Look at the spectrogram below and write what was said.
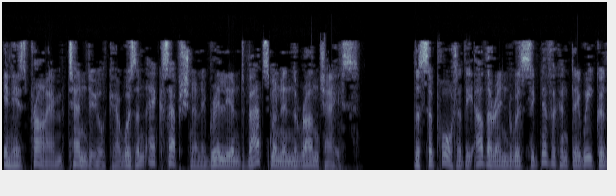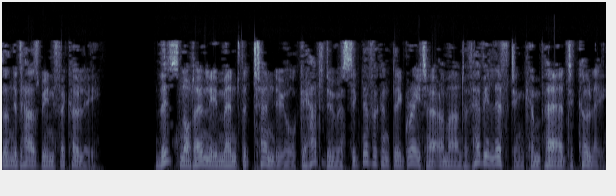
In his prime, Tendulkar was an exceptionally brilliant batsman in the run chase. The support at the other end was significantly weaker than it has been for Kohli. This not only meant that Tendulkar had to do a significantly greater amount of heavy lifting compared to Kohli.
